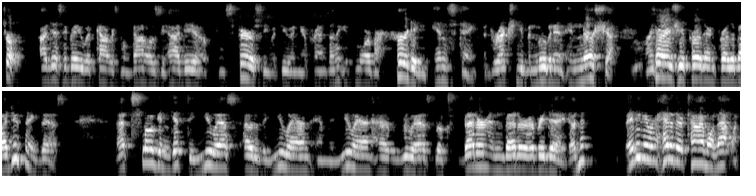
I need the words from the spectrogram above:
Sure. I disagree with Congressman McDonald as the idea of conspiracy with you and your friends. I think it's more of a herding instinct. The direction you've been moving in, inertia, carries you further and further. But I do think this. That slogan, get the U.S. out of the UN and the UN out of the U.S. looks better and better every day, doesn't it? Maybe they were ahead of their time on that one.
